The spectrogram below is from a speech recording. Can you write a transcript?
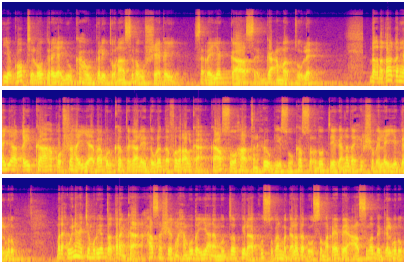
iyo goobtii loo diray ayuu ka howlgeli doonaa sida uu sheegay sarreeye gaas gacma duule dhaqdhaqaaqani ayaa qeyb ka ah qorshaha iyo abaabulka dagaal ee dowladda federaalka kaasoo haatan xoogiisu ka socdo deegaanada hirshabelle iyo galmudug. Madaxweynaha jamhuuriyadda qaranka xasan sheekh maxamuud ayaana muddo bila ku sugan magaalada dhuusamareeb ee caasimada galmudug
